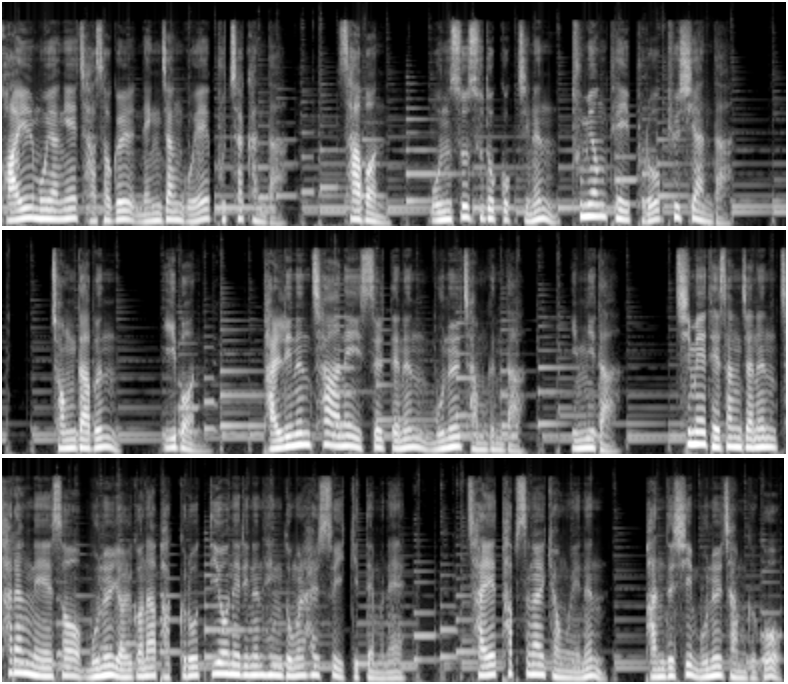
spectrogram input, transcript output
과일 모양의 자석을 냉장고에 부착한다. 4번. 온수 수도꼭지는 투명 테이프로 표시한다. 정답은 2번. 달리는 차 안에 있을 때는 문을 잠근다. 입니다. 치매 대상자는 차량 내에서 문을 열거나 밖으로 뛰어내리는 행동을 할 수 있기 때문에 차에 탑승할 경우에는 반드시 문을 잠그고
